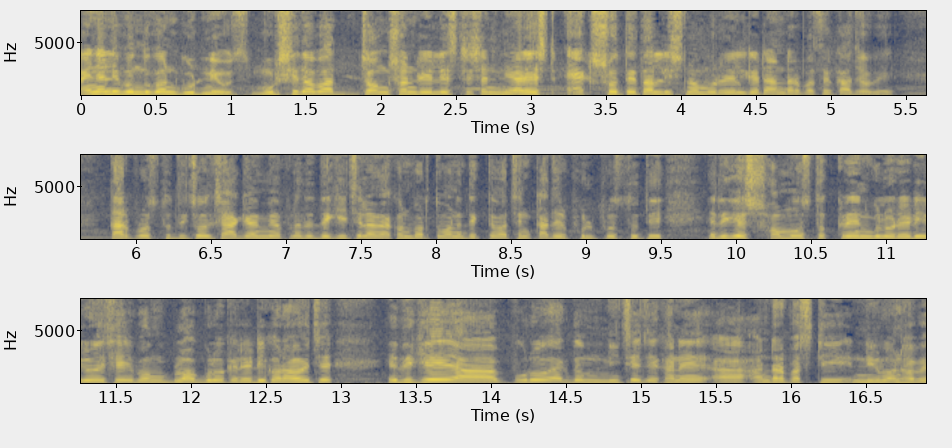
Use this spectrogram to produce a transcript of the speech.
ফাইনালি বন্ধুগণ good news Murshidabad junction rail station nearest একশো তেতাল্লিশ নম্বর রেলগেট আন্ডারপাসের কাজ হবে। তার প্রস্তুতি চলছে, আগে আমি আপনাদের দেখিয়েছিলাম, এখন বর্তমানে দেখতে পাচ্ছেন কাজের ফুল প্রস্তুতি। এদিকে সমস্ত ক্রেনগুলো রেডি রয়েছে এবং ব্লকগুলোকে রেডি করা হয়েছে। এদিকে পুরো একদম নিচে যেখানে আন্ডারপাসটি নির্মাণ হবে,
